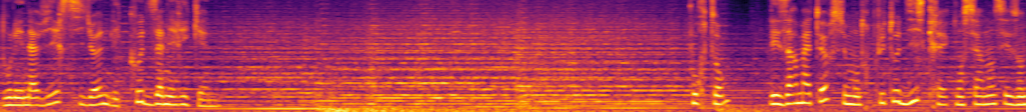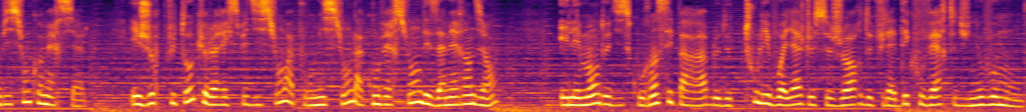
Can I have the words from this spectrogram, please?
dont les navires sillonnent les côtes américaines. Pourtant, les armateurs se montrent plutôt discrets concernant ces ambitions commerciales et jurent plutôt que leur expédition a pour mission la conversion des Amérindiens élément de discours inséparable de tous les voyages de ce genre depuis la découverte du Nouveau Monde.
